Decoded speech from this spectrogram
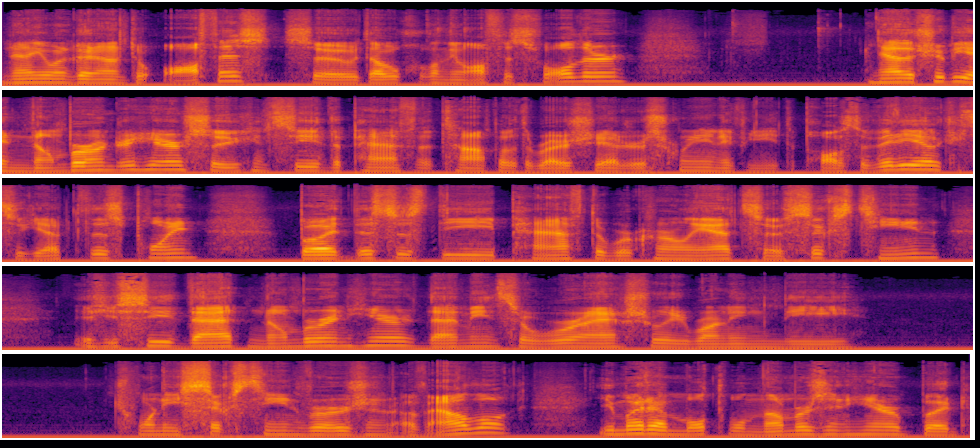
Now you want to go down to Office. So double click on the Office folder. Now there should be a number under here so you can see the path at the top of the registry editor screen if you need to pause the video just to get up to this point. But this is the path that we're currently at, so 16. If you see that number in here, that means that we're actually running the 2016 version of Outlook. You might have multiple numbers in here, but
